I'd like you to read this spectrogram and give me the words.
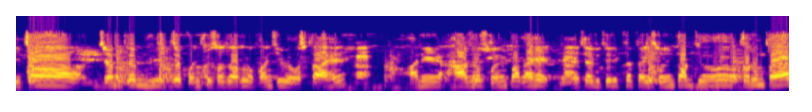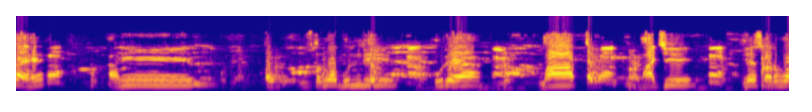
इथं जमजम वीस ते पंचवीस हजार लोकांची व्यवस्था आहे. आणि हा जो स्वयंपाक आहे याच्या व्यतिरिक्त काही स्वयंपाक जो करून तयार आहे. आणि सर्व बुंदी पुऱ्या भात भाजी हे. सर्व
